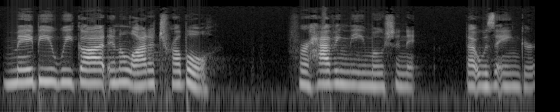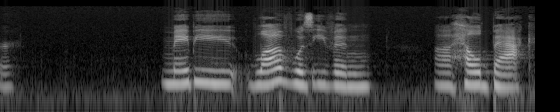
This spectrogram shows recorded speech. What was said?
Maybe we got in a lot of trouble for having the emotion that was anger. Maybe love was even uh, held back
